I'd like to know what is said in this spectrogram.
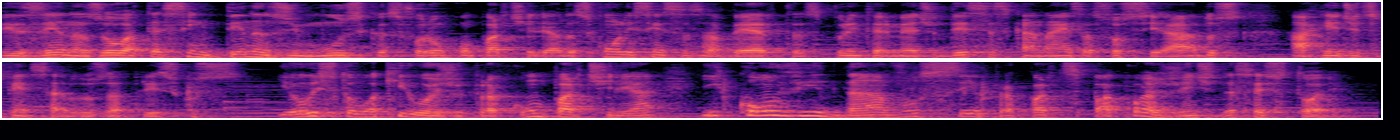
Dezenas ou até centenas de músicas foram compartilhadas com licenças abertas por intermédio desses canais associados à rede dispensária dos apriscos. E eu estou aqui hoje para compartilhar e convidar você para participar com a gente dessa história.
